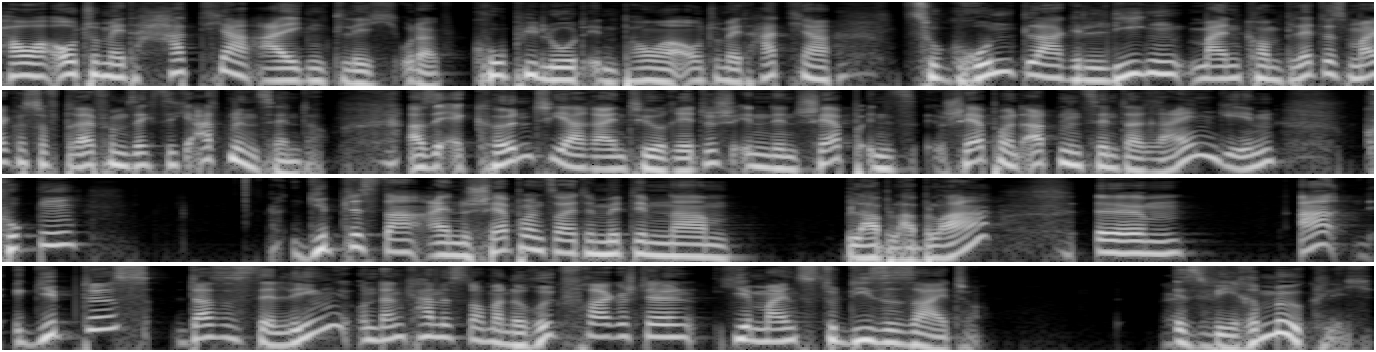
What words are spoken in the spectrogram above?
Power Automate hat ja eigentlich, oder Copilot in Power Automate hat ja zur Grundlage liegend mein komplettes Microsoft 365 Admin Center. Also er könnte ja rein theoretisch in den Share, ins SharePoint Admin Center reingehen, gucken, gibt es da eine SharePoint-Seite mit dem Namen bla bla bla? Ähm, ah, gibt es, das ist der Link und dann kann es nochmal eine Rückfrage stellen, hier meinst du diese Seite. Es wäre möglich,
